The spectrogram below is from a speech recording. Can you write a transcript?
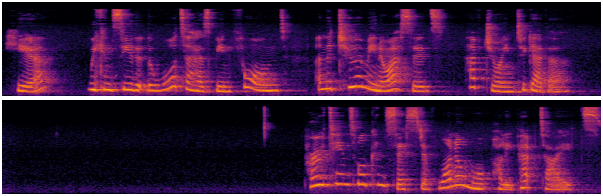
Here we can see that the water has been formed and the two amino acids have joined together. Proteins will consist of one or more polypeptides.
